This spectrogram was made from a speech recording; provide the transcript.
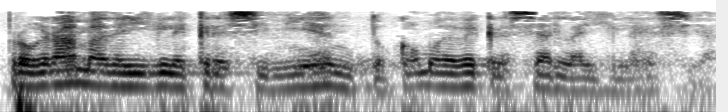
Programa de iglesia crecimiento, cómo debe crecer la iglesia.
